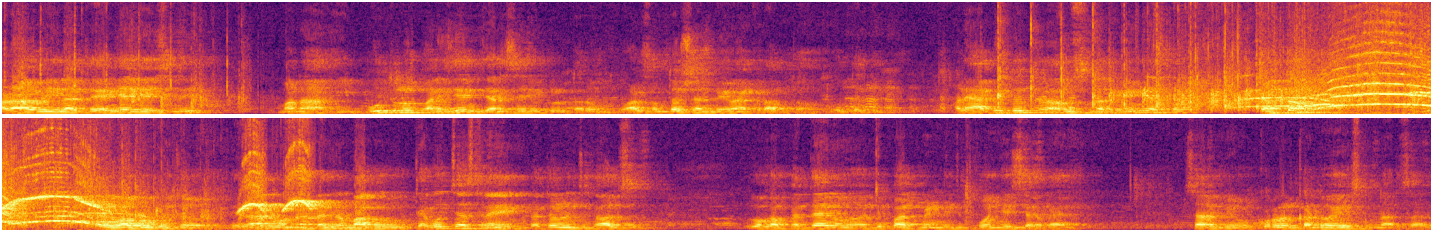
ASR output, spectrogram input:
హడావిడి లేకపోతే ఎంజాయ్ చేసింది. మన ఈ బూత్లో పనిచేయని జన సైనికులు ఉంటారు. వాళ్ళ సంతోషాన్ని మేమే అక్కడ ఆపుతాం. వద్దండి వాళ్ళు హ్యాపీ దొరుకుతున్నారు అరుస్తున్నారు. ఏం చేస్తాం? చెప్తాం. అరే బాబు కొంచెం నిదానం ఉన్నాడని మాకు తెగ వచ్చేస్తున్నాయి. పెద్దోళ్ళ నుంచి కాల్స్. ఒక పెద్ద డిపార్ట్మెంట్ నుంచి ఫోన్ చేశారు ఒక ఆయన. సార్ మేము కుర్రోళ్ళు కండువ వేసుకున్నారు సార్.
